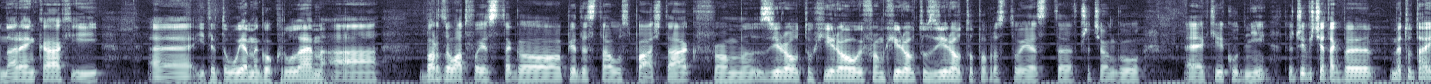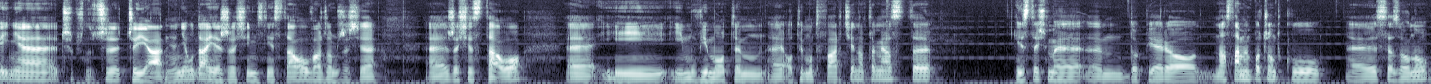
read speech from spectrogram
na rękach i, i tytułujemy go królem, a bardzo łatwo jest z tego piedestału spaść, tak? From zero to hero i from hero to zero to po prostu jest w przeciągu kilku dni. Rzeczywiście tak by my tutaj nie, czy, czy, czy ja, nie, nie udaję, że się nic nie stało. Uważam, że się, e, że się stało e, i, i mówimy o tym, e, o tym otwarcie. Natomiast e, jesteśmy dopiero na samym początku e, sezonu.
